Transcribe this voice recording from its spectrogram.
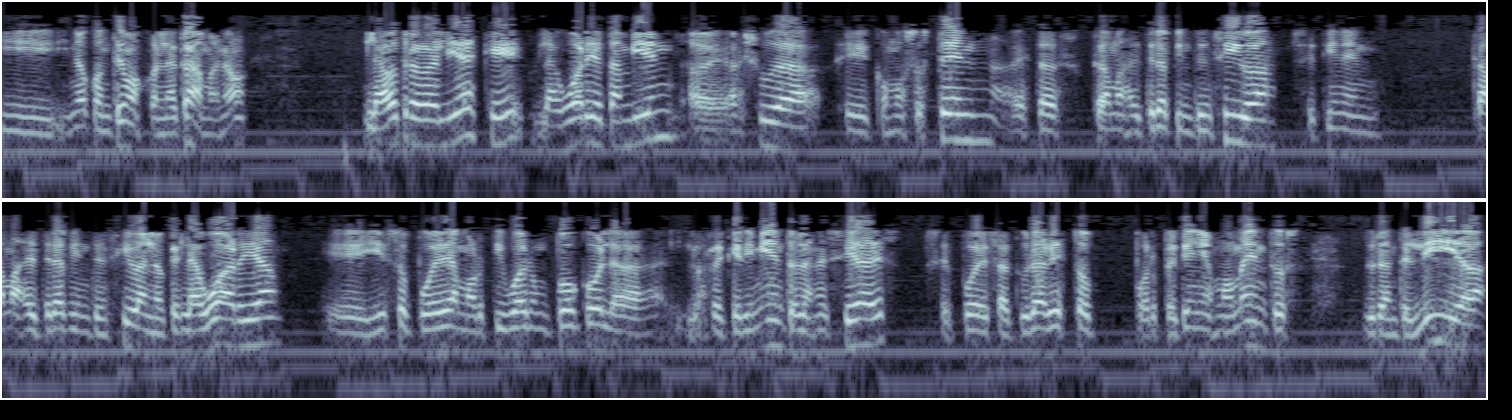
y, no contemos con la cama, ¿no? La otra realidad es que la guardia también eh, ayuda eh, como sostén a estas camas de terapia intensiva, se tienen camas de terapia intensiva en lo que es la guardia, eh, y eso puede amortiguar un poco los requerimientos, las necesidades. Se puede saturar esto por pequeños momentos durante el día,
